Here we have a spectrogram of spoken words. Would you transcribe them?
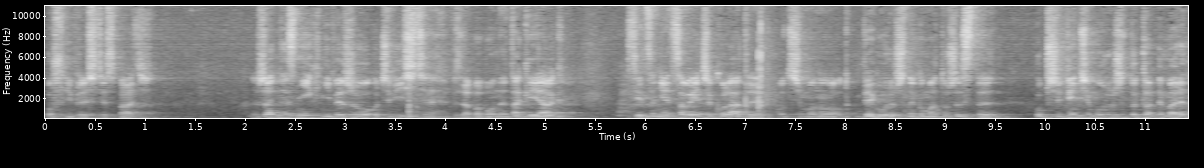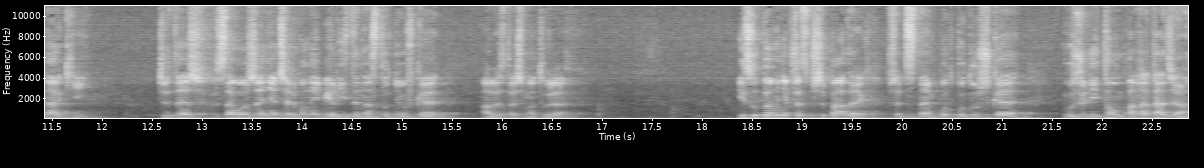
poszli wreszcie spać. Żadne z nich nie wierzyło oczywiście w zabawony takie jak zjedzenie całej czekolady otrzymaną od ubiegłorocznego maturzysty po przypięciu mu róży do klapy marynarki, czy też w założenie czerwonej bielizny na studniówkę, aby zdać maturę. I zupełnie przez przypadek przed snem pod poduszkę włożyli tą pana Tadzia,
